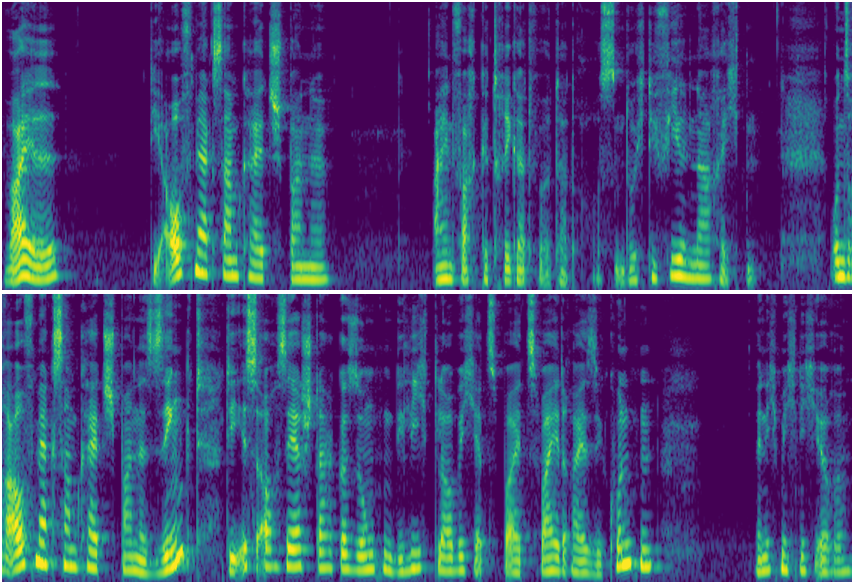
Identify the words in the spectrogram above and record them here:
weil die Aufmerksamkeitsspanne einfach getriggert wird da draußen durch die vielen Nachrichten. Unsere Aufmerksamkeitsspanne sinkt, die ist auch sehr stark gesunken, die liegt, glaube ich, jetzt bei zwei, drei Sekunden, wenn ich mich nicht irre.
